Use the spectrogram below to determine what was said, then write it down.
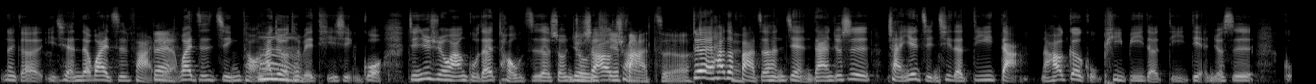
那个以前的外资法人、外资金童，他就有特嗯别提醒过，景气循环股在投资的时候，你就是要些法。则。对它的法则很简单，就是产业景气的低档，然后个股 PB 的低点，就是股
